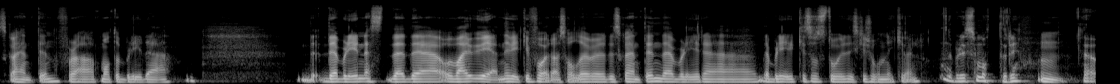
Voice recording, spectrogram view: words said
skal, hente inn. For da på en måte blir det det, blir nest, det, det Å være uenig i hvilke forholdsholder du skal hente inn, det blir, eh, det blir ikke så stor diskusjon likevel. Det blir småtteri. Mm. Ja.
